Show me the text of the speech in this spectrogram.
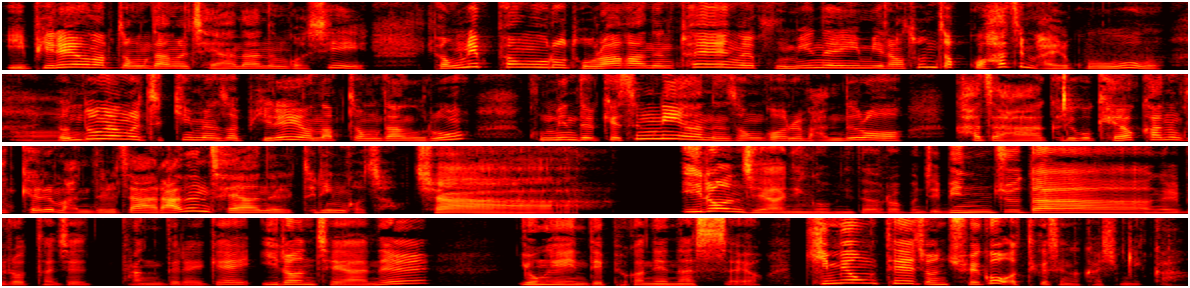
이 비례연합 정당을 제안하는 것이 병립형으로 돌아가는 퇴행을 국민의힘이랑 손잡고 하지 말고 어. 연동형을 지키면서 비례연합 정당으로 국민들께 승리하는 선거를 만들어 가자 그리고 개혁하는 국회를 만들자라는 제안을 드린 거죠. 자, 이런 제안인 겁니다, 여러분. 이제 민주당을 비롯한 이제 당들에게 이런 제안을 용해인 대표가 내놨어요. 김용태 전 최고 어떻게 생각하십니까?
